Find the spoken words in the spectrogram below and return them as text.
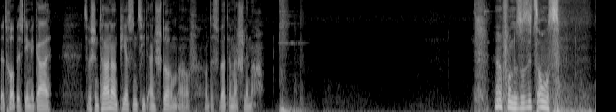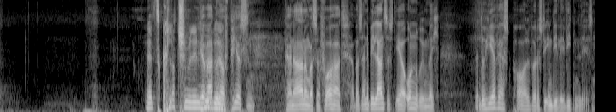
Der Trupp ist ihm egal. Zwischen Turner und Pearson zieht ein Sturm auf und es wird immer schlimmer. Ja, Freunde, so sieht's aus. Jetzt klatschen wir den Wir warten Hügel. auf Pearson. Keine Ahnung, was er vorhat, aber seine Bilanz ist eher unrühmlich. Wenn du hier wärst, Paul, würdest du ihm die Leviten lesen.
